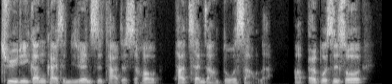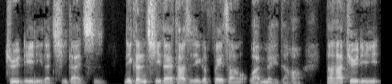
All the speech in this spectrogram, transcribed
距离刚开始你认识他的时候，他成长多少了啊，而不是说距离你的期待值。你可能期待他是一个非常完美的哈，那他距离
